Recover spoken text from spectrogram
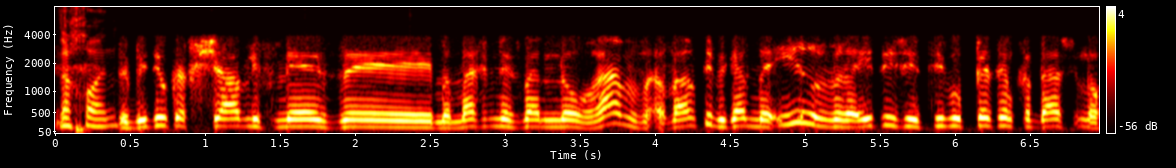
נכון. ובדיוק עכשיו, לפני איזה, ממש לפני זמן לא רב, עברתי בגן מאיר וראיתי שהציבו פסל חדש שלו,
